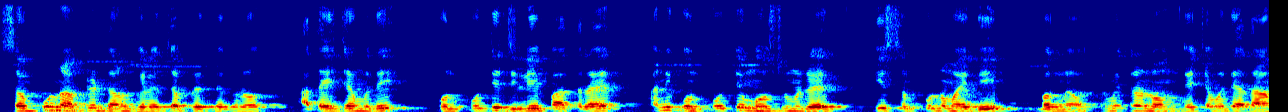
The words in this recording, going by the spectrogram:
संपूर्ण अपडेट जाणून घेण्याचा प्रयत्न करत आहोत. आता याच्यामध्ये कोणकोणते जिल्हे पात्र आहेत आणि कोणकोणते महसूल मंडळ आहेत ही संपूर्ण माहिती बघणार आहोत. तर मित्रांनो याच्यामध्ये आता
